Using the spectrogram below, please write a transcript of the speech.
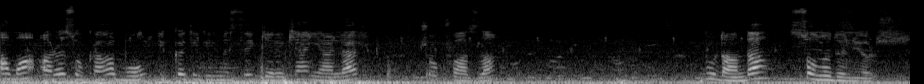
Ama ara sokağa bol dikkat edilmesi gereken yerler çok fazla. Buradan da sola dönüyoruz.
